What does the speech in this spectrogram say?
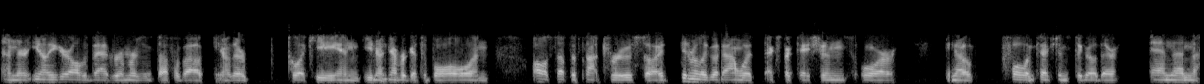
And there, you know, you hear all the bad rumors and stuff about you know they're clicky and you know never get to bowl and all the stuff that's not true. So I didn't really go down with expectations or you know full intentions to go there. And then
